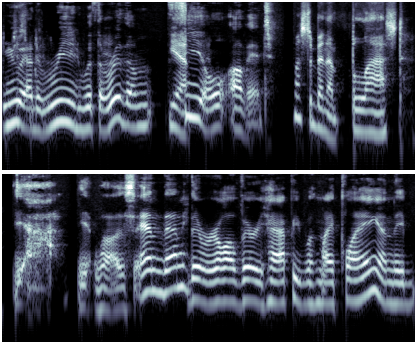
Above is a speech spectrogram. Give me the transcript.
You just, had to read with the rhythm yeah. feel of it. Must have been a blast. Yeah, it was. And then they were all very happy with my playing and they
